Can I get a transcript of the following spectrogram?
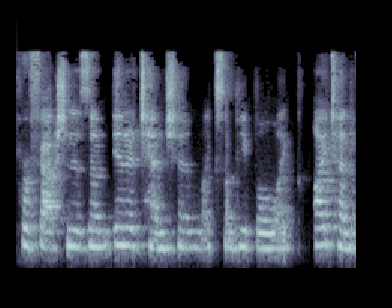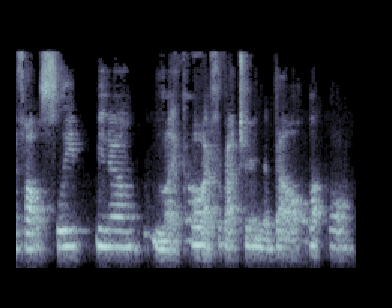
perfectionism, inattention. Like some people, like I tend to fall asleep. You know, I'm like, oh, I forgot to ring the bell. Uh-oh.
